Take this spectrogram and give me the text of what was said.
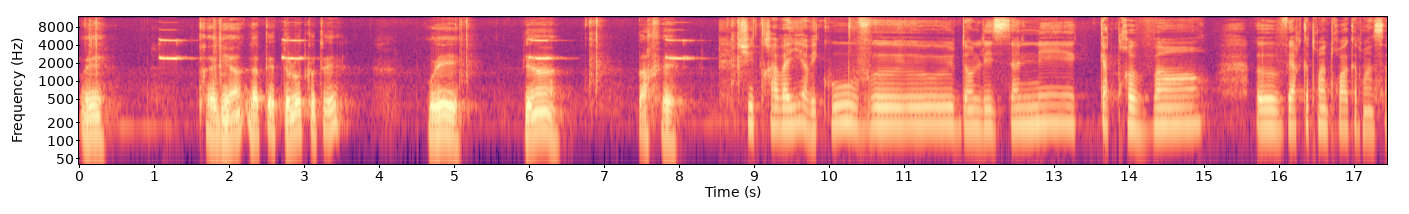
Oui. Très bien. La tête de l'autre côté. Oui. Bien. Parfait. J'ai travaillé avec Ouve euh, dans les années 80, euh, vers 83-85.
